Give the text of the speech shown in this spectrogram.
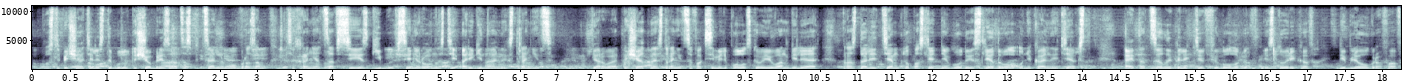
После печати листы будут еще обрезаться специальным образом. Сохранятся все изгибы, все неровности оригинальных страниц. Первая отпечатная страница факсимиле Полоцкого Евангелия раздали тем, кто последние годы исследовал уникальный текст. А это целый коллектив филологов, историков, библиографов.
